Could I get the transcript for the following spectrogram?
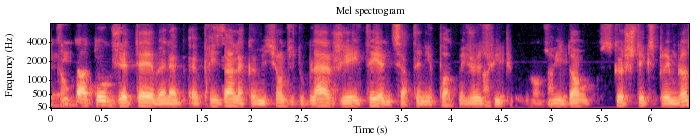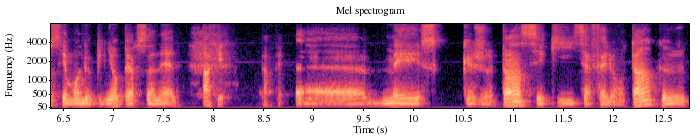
dit tantôt que j'étais ben, euh, président de la commission du doublage. J'ai été à une certaine époque, mais je ne le suis plus aujourd'hui. Donc, ce que je t'exprime là, c'est mon opinion personnelle. OK, parfait. mais ce que je pense, c'est que ça fait longtemps que,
